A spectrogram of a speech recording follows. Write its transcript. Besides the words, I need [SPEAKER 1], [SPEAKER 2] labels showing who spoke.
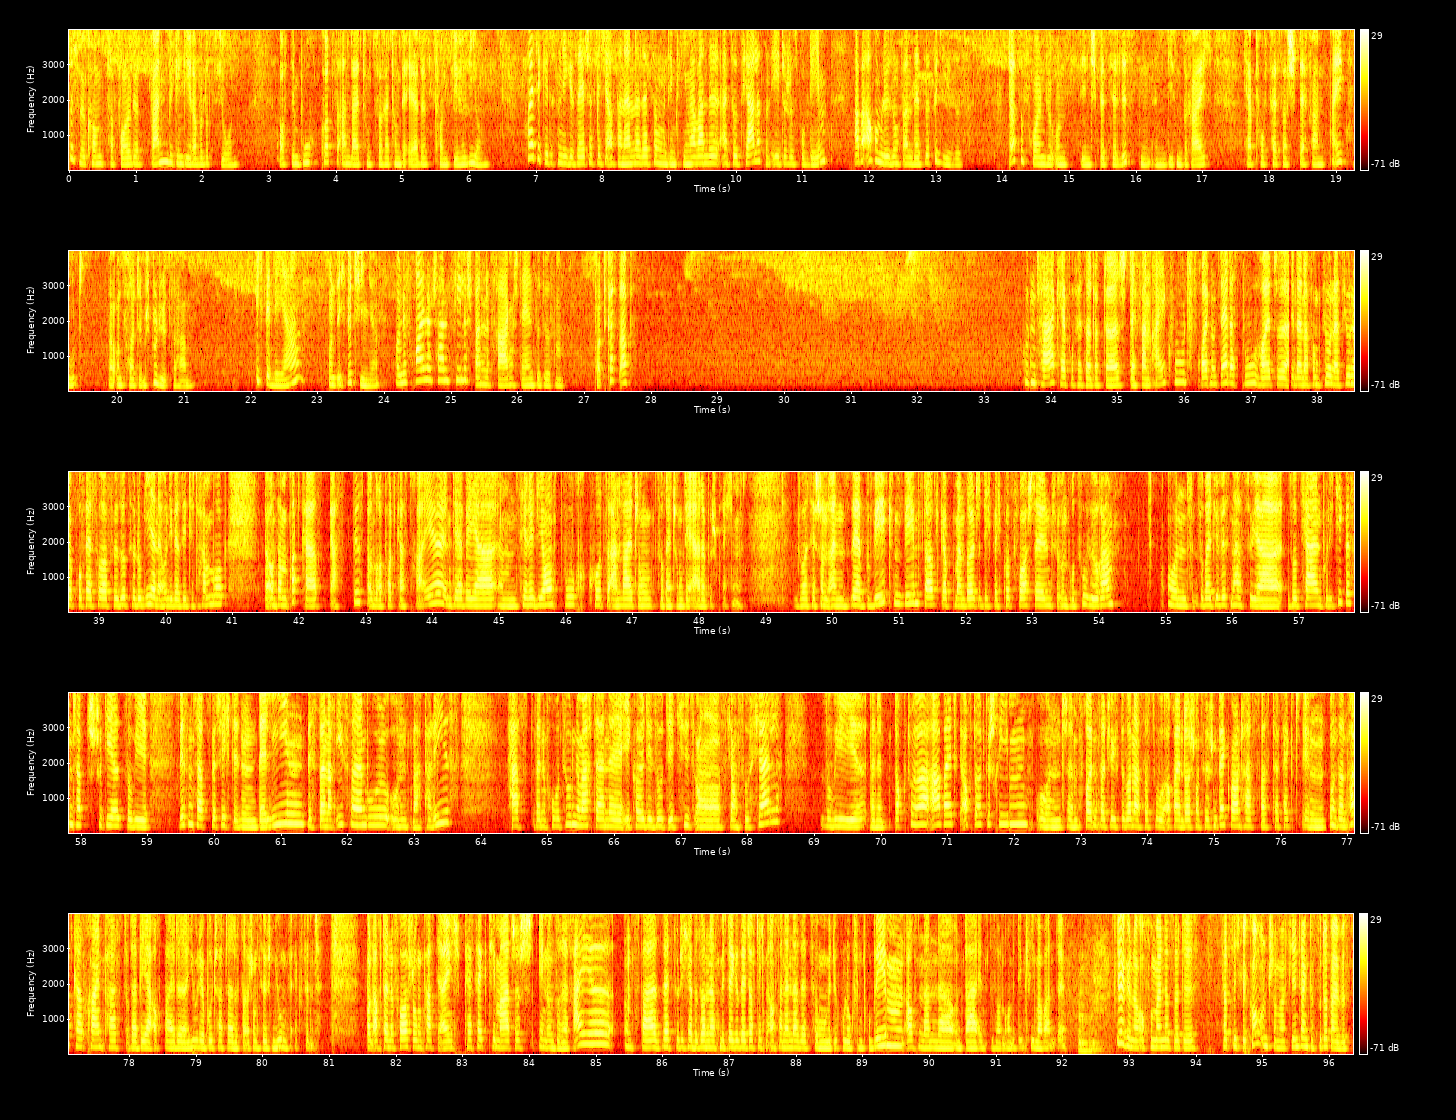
[SPEAKER 1] Herzlich willkommen zur Folge Wann beginnt die Revolution? Aus dem Buch Kurze Anleitung zur Rettung der Erde von Cyril Lyon.
[SPEAKER 2] Heute geht es um die gesellschaftliche Auseinandersetzung mit dem Klimawandel als soziales und ethisches Problem, aber auch um Lösungsansätze für dieses.
[SPEAKER 1] Dazu freuen wir uns, den Spezialisten in diesem Bereich, Herr Professor Stefan Eikut, bei uns heute im Studio zu haben.
[SPEAKER 2] Ich bin Lea.
[SPEAKER 1] Und ich Virginia.
[SPEAKER 2] Und wir freuen uns schon, viele spannende Fragen stellen zu dürfen.
[SPEAKER 1] Podcast ab!
[SPEAKER 2] Guten Tag, Herr Professor Dr. Stefan Eikut. Es freut uns sehr, dass du heute in deiner Funktion als Juniorprofessor für Soziologie an der Universität Hamburg bei unserem Podcast Gast bist, bei unserer Podcast-Reihe, in der wir ja ähm, Cyril Dions Buch Kurze Anleitung zur Rettung der Erde besprechen. Du hast ja schon einen sehr bewegten Lebenslauf. Ich glaube, man sollte dich vielleicht kurz vorstellen für unsere Zuhörer. Und soweit wir wissen, hast du ja Sozialen Politikwissenschaft studiert, sowie Wissenschaftsgeschichte in Berlin, bist dann nach Istanbul und nach Paris, hast deine Promotion gemacht an der École des Hautes Études en Sciences Sociales sowie deine Doktorarbeit auch dort geschrieben. Und ähm, es freut uns natürlich besonders, dass du auch einen deutsch-französischen Background hast, was perfekt in unseren Podcast reinpasst, da wir ja auch beide Julia-Botschafter des deutsch-französischen Jugendwerks sind. Und auch deine Forschung passt ja eigentlich perfekt thematisch in unsere Reihe. Und zwar setzt du dich ja besonders mit der gesellschaftlichen Auseinandersetzung mit ökologischen Problemen auseinander und da insbesondere mit dem Klimawandel.
[SPEAKER 1] Mhm. Ja, genau. Auch von meiner Seite herzlich willkommen und schon mal vielen Dank, dass du dabei bist.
